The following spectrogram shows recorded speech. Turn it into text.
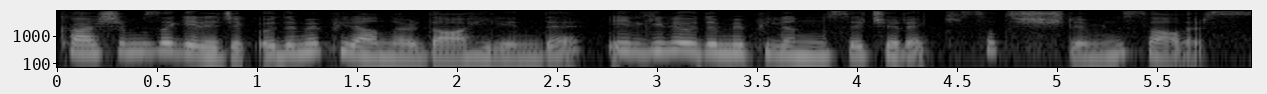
karşımıza gelecek ödeme planları dahilinde ilgili ödeme planını seçerek satış işlemini sağlarız.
